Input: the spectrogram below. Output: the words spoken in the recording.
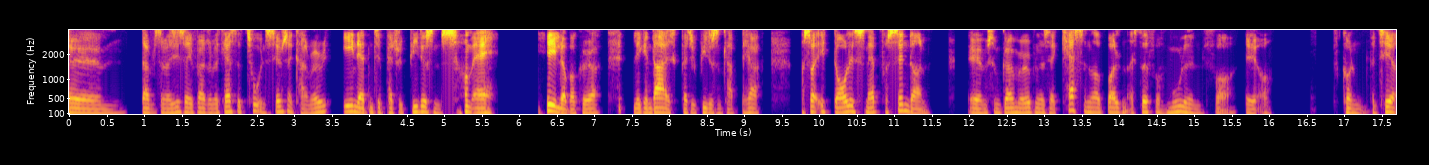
Øh, der, som jeg lige sagde før, der blev kastet to interceptions af Kyle Murray. En af dem til Patrick Peterson, som er helt op at køre. Legendarisk Patrick Peterson-kamp det her. Og så et dårligt snap for centeren, øh, som gør Murray bliver nødt til at kaste ned over bolden, og i stedet for muligheden for øh, at konvertere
